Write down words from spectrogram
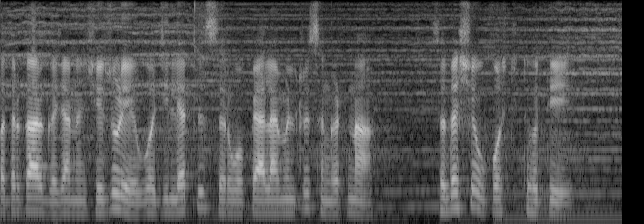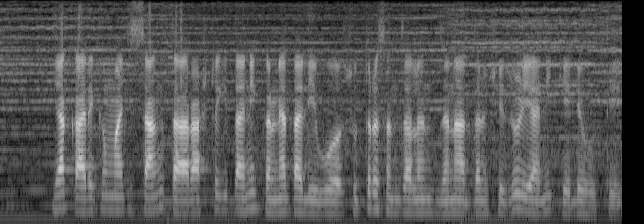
पत्रकार गजानन शेजुळे व जिल्ह्यातील सर्व पॅरामिलिटरी संघटना सदस्य उपस्थित होते. या कार्यक्रमाची सांगता राष्ट्रगीताने करण्यात आली व सूत्रसंचालन जनार्दन शेजुळे यांनी केले होते.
